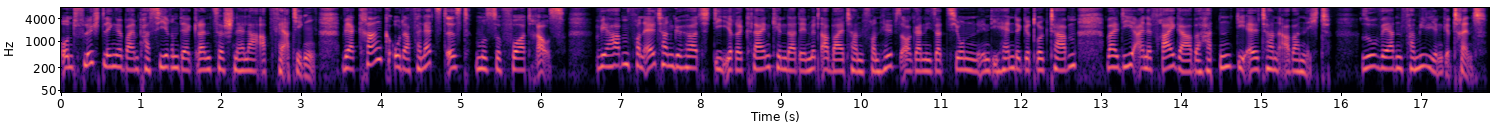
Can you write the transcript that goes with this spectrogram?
und Flüchtlinge beim Passieren der Grenze schneller abfertigen. Wer krank oder verletzt ist, muss sofort raus. Wir haben von Eltern gehört, die ihre Kleinkinder den Mitarbeitern von Hilfsorganisationen in die Hände gedrückt haben, weil die eine Freigabe hatten, die Eltern aber nicht. So werden Familien getrennt.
